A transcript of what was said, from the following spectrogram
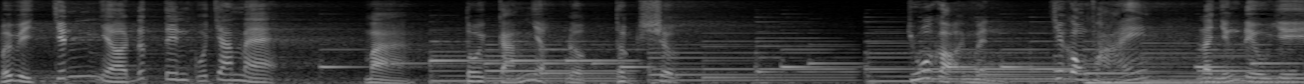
Bởi vì chính nhờ đức tin của cha mẹ mà tôi cảm nhận được thực sự chúa gọi mình, chứ không phải là những điều gì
